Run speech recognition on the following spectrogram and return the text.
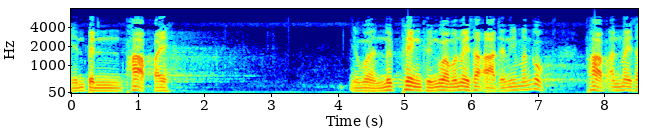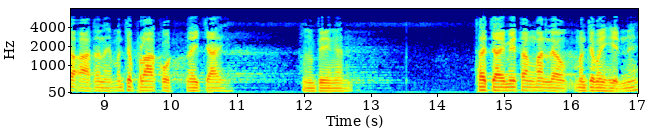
เห็นเป็นภาพไป อย่างว่านึกเพ่งถึงว่ามันไม่สะอาดอย่างนี้ มันก็ภาพอันไม่สะอาดนั่นแหละมันจะปรากฏในใจ มันเป็นอย่างนั้น ถ้าใจไม่ตั้งมั่นแล้ว มันจะไม่เห็นนี่ย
